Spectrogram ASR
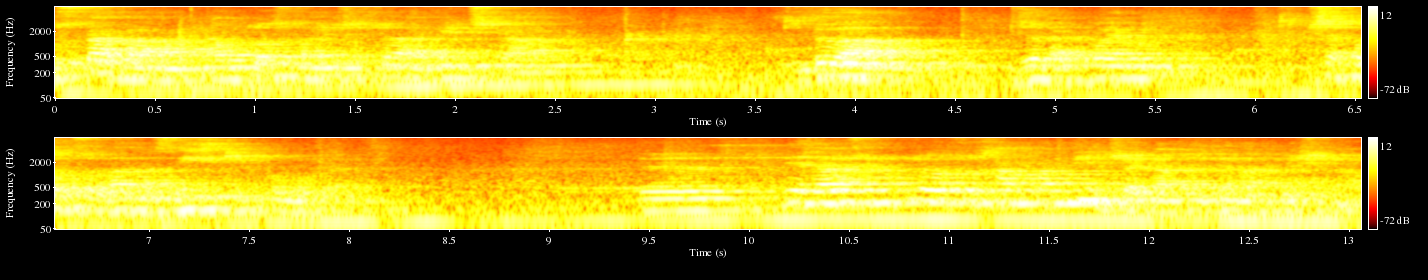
ustawa autorstwa Mieczysława Wilczka była, że tak powiem, przeforsowana z niskich pomówek. Yy, Niezależnie od tego, co sam Pan Wilczek na ten temat myślał.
